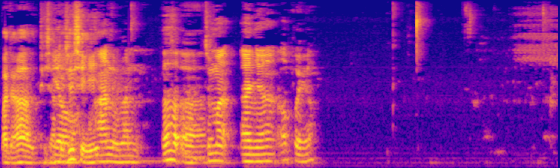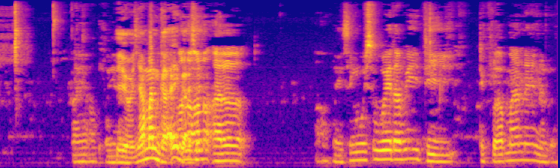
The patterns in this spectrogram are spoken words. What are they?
padahal di satu Yo, sisi anu kan. Eh, eh, cuma hanya apa ya? Kayak apa ya? iya nyaman gak eh ono gak sih. ono hal apa ya sing wis suwe tapi di di bab mana lho?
